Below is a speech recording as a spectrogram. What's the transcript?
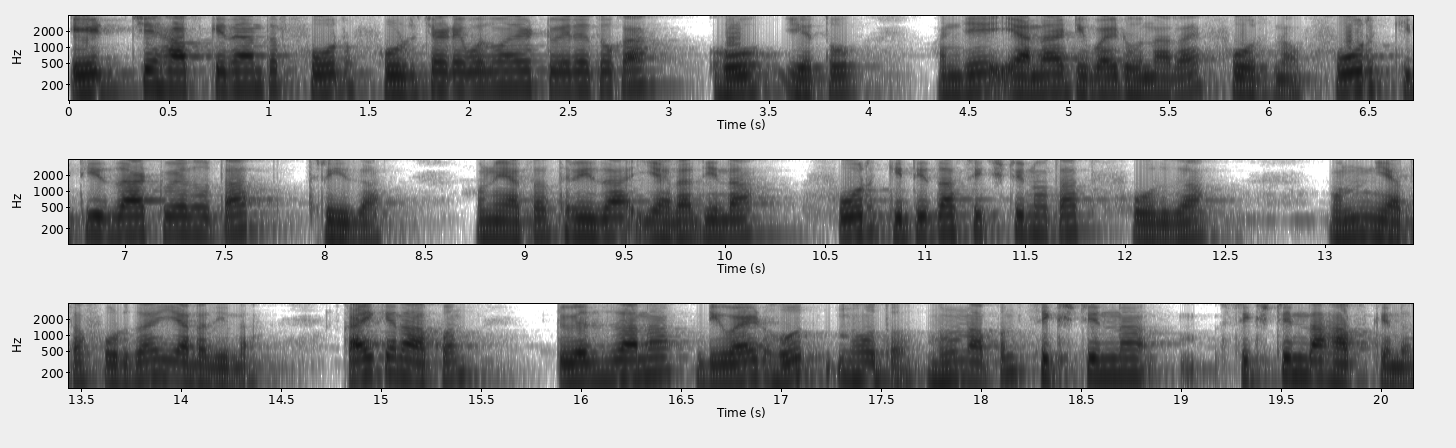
एटचे हाफ केल्यानंतर फोर फोरच्या टेबलमध्ये ट्वेल्व येतो का? हो येतो. म्हणजे याला डिवाईड होणार आहे फोरनं फोर किती जा? ट्वेल्व होतात? थ्री जा. म्हणून याचा थ्री जा याला दिला. फोर कितीचा सिक्स्टीन होतात. फोर जा. म्हणून याचा फोर जा याला दिला काय केलं आपण? ट्वेल्थजाना डिवाईड होत नव्हतं. म्हणून आपण सिक्स्टीननं सिक्स्टीनला हाफ केलं.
